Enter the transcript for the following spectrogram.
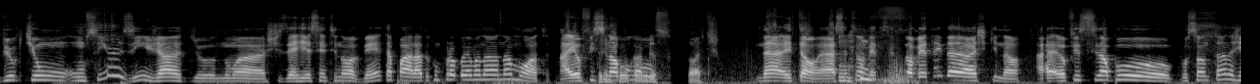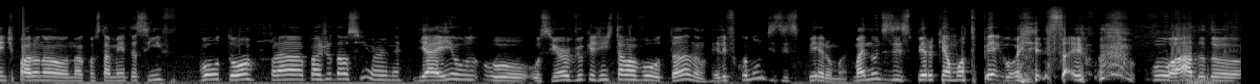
viu que tinha um, um senhorzinho já de- numa XRE 190 parado com problema na, na moto. Aí eu fiz sinal pro, cabeçote. Não, então, é a 190. 190 ainda acho que não. Aí Eu fiz sinal pro, pro Santana, a gente parou no, no acostamento assim, voltou pra ajudar o senhor, né? E aí o, o, o senhor viu que a gente tava voltando, ele ficou num desespero, mano. Mas num desespero que a moto pegou e ele saiu voado do,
